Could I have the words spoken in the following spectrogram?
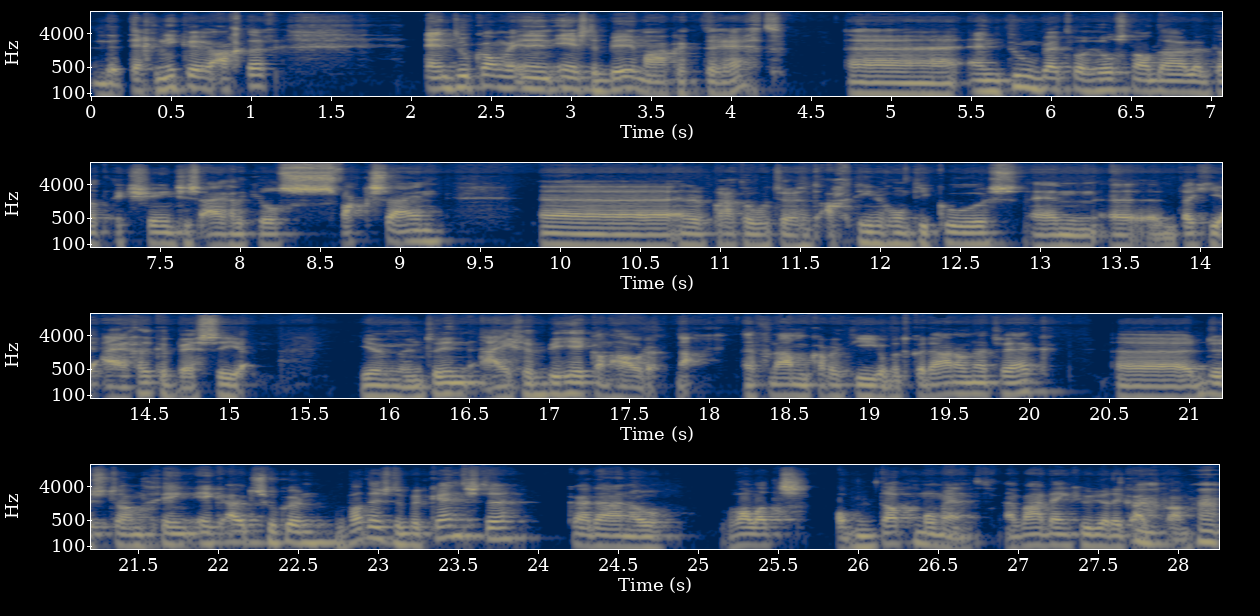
en de technieken erachter. En toen kwamen we in een eerste bear market terecht. Uh, en toen werd wel heel snel duidelijk dat exchanges eigenlijk heel zwak zijn. Uh, en we praten over 2018 rond die koers. En uh, dat je eigenlijk het beste je, je munten in eigen beheer kan houden. Nou, en voornamelijk had ik die op het Cardano-netwerk. Uh, dus dan ging ik uitzoeken, wat is de bekendste Cardano wallet op dat moment? En waar denken jullie dat ik uitkwam? Ja, ja.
